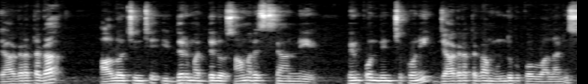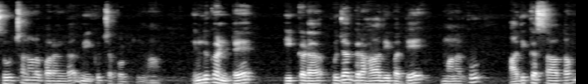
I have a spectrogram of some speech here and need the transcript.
జాగ్రత్తగా ఆలోచించి ఇద్దరి మధ్యలో సామరస్యాన్ని పెంపొందించుకొని జాగ్రత్తగా ముందుకు పోవాలని సూచనల పరంగా మీకు చెప్పుతున్నాను ఎందుకంటే ఇక్కడ కుజగ్రహాధిపతే మనకు అధిక శాతం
